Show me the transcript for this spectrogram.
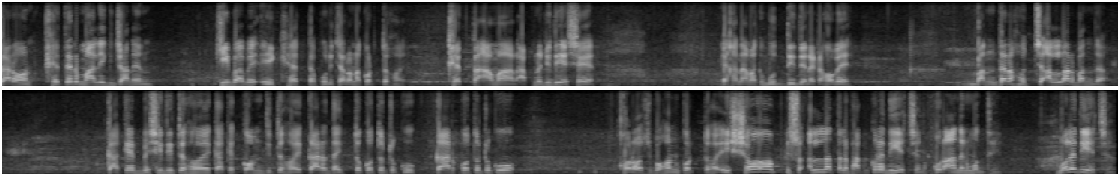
কারণ ক্ষেতের মালিক জানেন কীভাবে এই ক্ষেতটা পরিচালনা করতে হয়। ক্ষেতটা আমার, আপনি যদি এসে এখানে আমাকে বুদ্ধি দেন, এটা হবে? বান্দারা হচ্ছে আল্লাহর বান্দা। কাকে বেশি দিতে হয়, কাকে কম দিতে হয়, কার দায়িত্ব কতটুকু, কার কতটুকু খরচ বহন করতে হয়, এই সব কিছু আল্লাহ তালা ভাগ করে দিয়েছেন কোরআনের মধ্যে, বলে দিয়েছেন।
